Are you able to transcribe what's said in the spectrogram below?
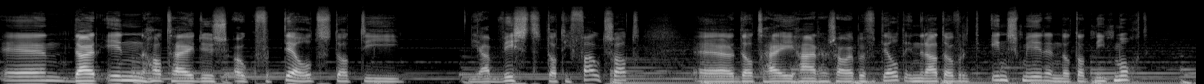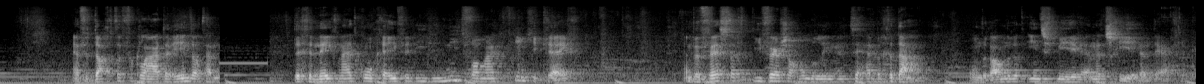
En daarin had hij dus ook verteld dat hij ja, wist dat hij fout zat. Uh, dat hij haar zou hebben verteld inderdaad over het insmeren en dat dat niet mocht. En verdachte verklaart erin dat hij de genegenheid kon geven die hij niet van haar vriendje kreeg. En bevestigt diverse handelingen te hebben gedaan. Onder andere het insmeren en het scheren en dergelijke.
